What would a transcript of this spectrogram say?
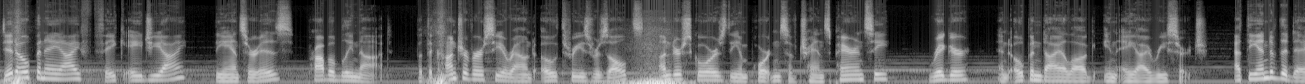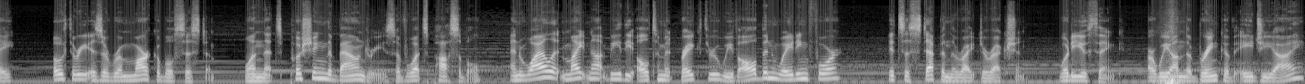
did OpenAI fake AGI? The answer is probably not. But the controversy around O3's results underscores the importance of transparency, rigor, and open dialogue in AI research. At the end of the day, O3 is a remarkable system, one that's pushing the boundaries of what's possible. And while it might not be the ultimate breakthrough we've all been waiting for, it's a step in the right direction. What do you think? Are we on the brink of AGI?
